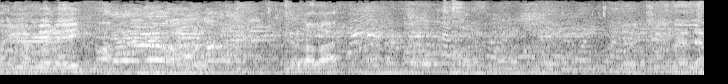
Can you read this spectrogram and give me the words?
anh em đấy người ta lá chúng ta là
